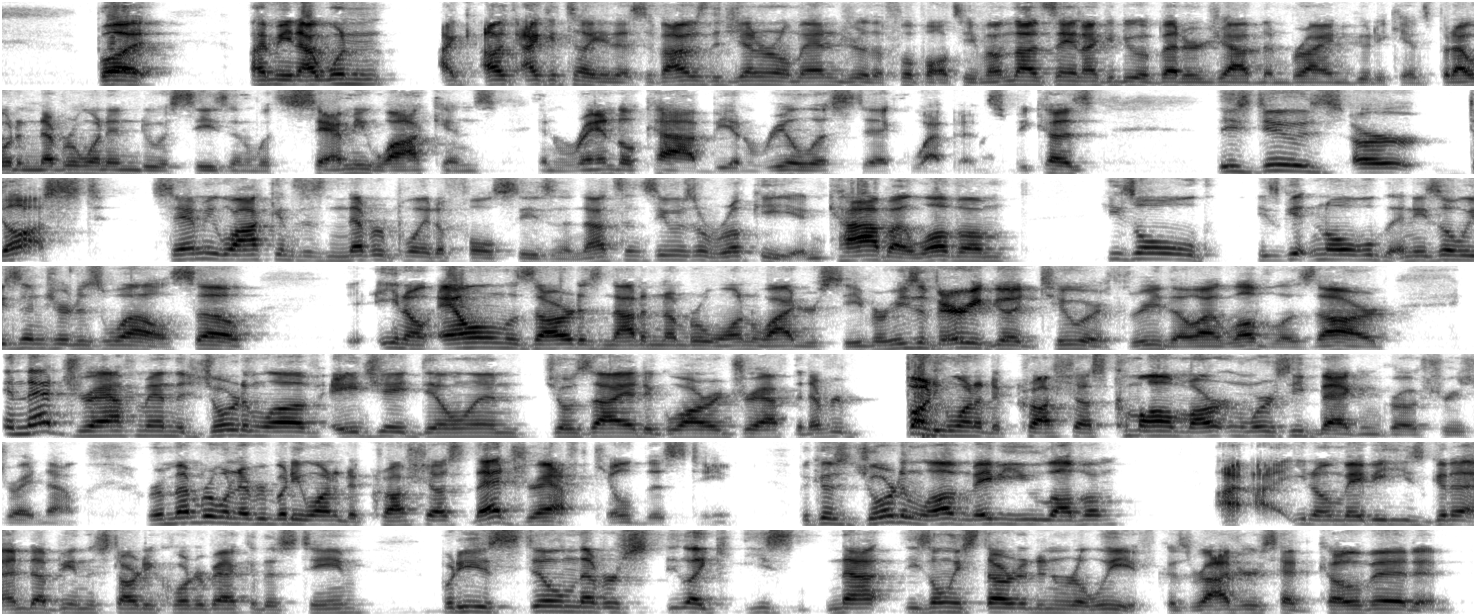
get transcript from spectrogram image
But I mean, I wouldn't. I, I, I can tell you this: if I was the general manager of the football team, I'm not saying I could do a better job than Brian Gutekunst, but I would have never went into a season with Sammy Watkins and Randall Cobb being realistic weapons because these dudes are dust. Sammy Watkins has never played a full season, not since he was a rookie. And Cobb, I love him. He's old. He's getting old, and he's always injured as well. So, you know, Allen Lazard is not a number one wide receiver. He's a very good two or three, though. I love Lazard in that draft, man, the Jordan Love, AJ Dillon, Josiah DeGuara draft that everybody wanted to crush us. Kamal Martin, where's he bagging groceries right now? Remember when everybody wanted to crush us? That draft killed this team because Jordan Love, maybe you love him. I, you know, maybe he's going to end up being the starting quarterback of this team, but he is still never like he's not. He's only started in relief because Rodgers had COVID and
